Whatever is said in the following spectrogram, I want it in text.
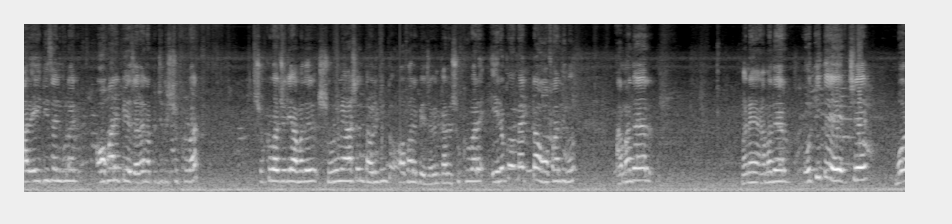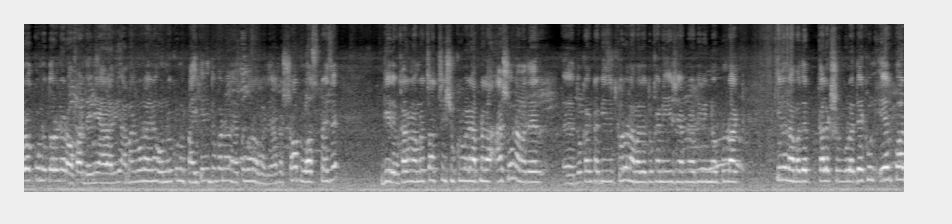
আর এই ডিজাইনগুলো অফারে পেয়ে যাবেন আপনি যদি শুক্রবার শুক্রবার যদি আমাদের শোরুমে আসেন, তাহলে কিন্তু অফারে পেয়ে যাবেন। কারণ শুক্রবারে এরকম একটা অফার দিব, আমাদের মানে আমাদের অতীতে চেয়ে বড় কোনো ধরনের অফার দেয়নি। আর আমি আমার মনে হয় না অন্য কোনো পাইকারি দোকানে এত বড় অফার দেয় আমরা সব লস প্রাইসে দিয়ে দেবো। কারণ আমরা চাচ্ছি শুক্রবারে আপনারা আসুন আমাদের দোকানটা ভিজিট করুন। আমাদের দোকানে এসে আপনারা বিভিন্ন প্রোডাক্ট কিনুন, আমাদের কালেকশনগুলো দেখুন। এরপর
